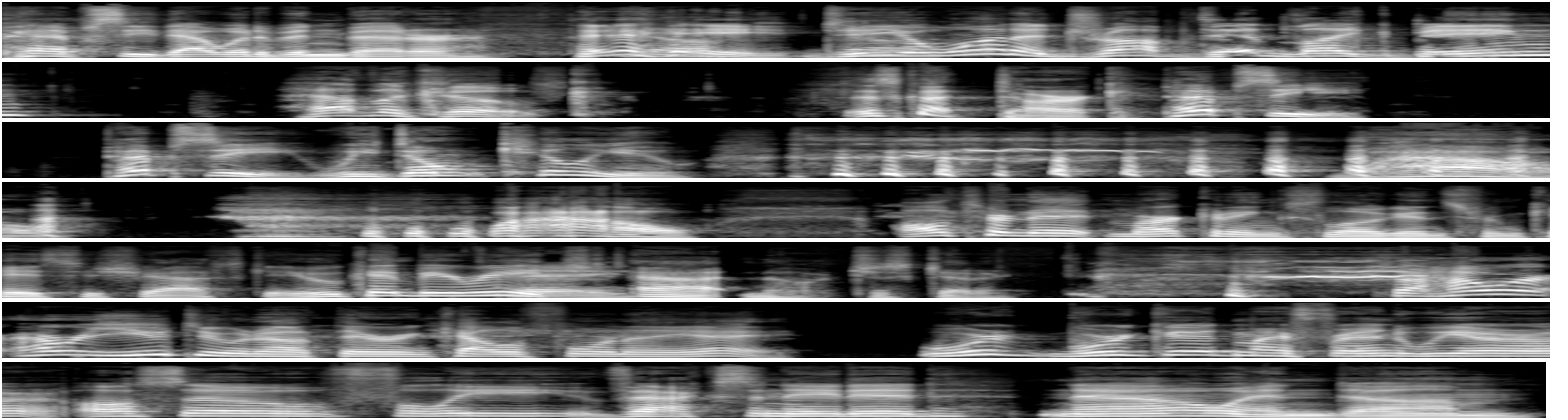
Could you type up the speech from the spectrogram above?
Pepsi, that would have been better. Hey, do yeah. you want to drop dead like Bing? Have a Coke. this got dark. Pepsi. Pepsi, we don't kill you. Wow. wow. Alternate marketing slogans from Casey Shafsky, who can be reached Hey. at no, just kidding. So how are how are you doing out there in California? We're we're good, my friend. We are also fully vaccinated now and um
